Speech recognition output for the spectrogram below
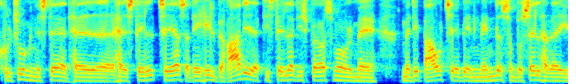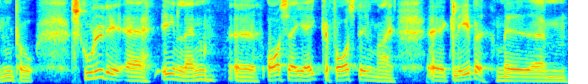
Kulturministeriet havde havde stillet til os, og det er helt berettiget at de stiller de spørgsmål med med det bagtæppe en mente, som du selv har været inde på. Skulle det af en eller anden uh, årsag jeg ikke kan forestille mig uh, glippe med um,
